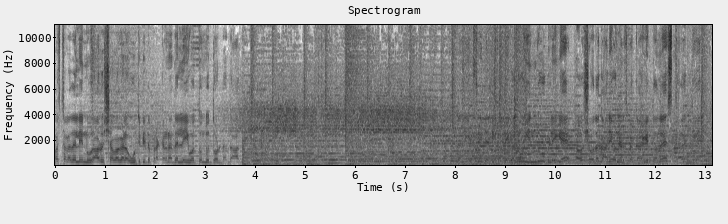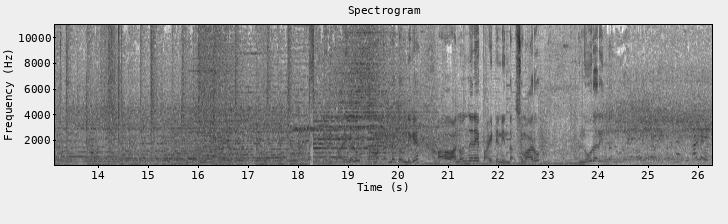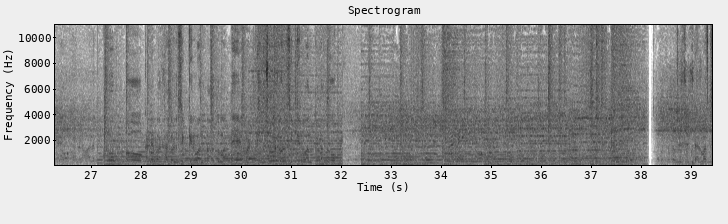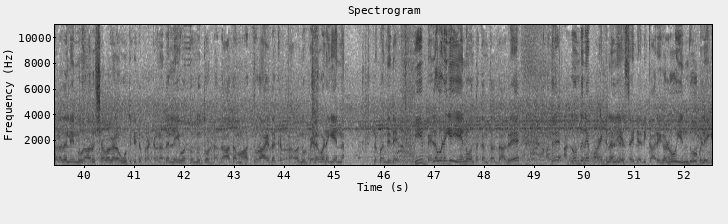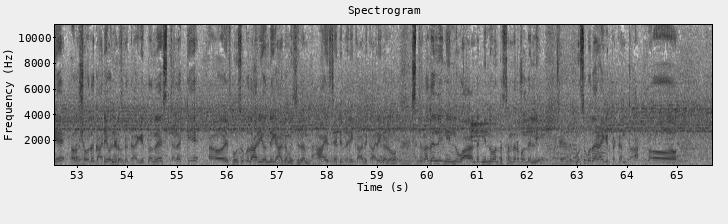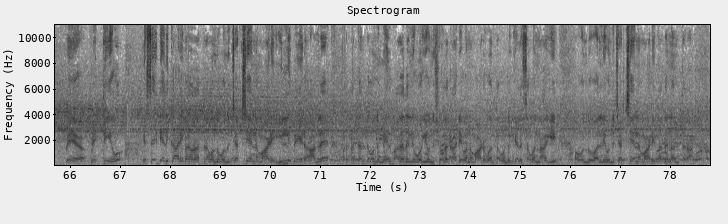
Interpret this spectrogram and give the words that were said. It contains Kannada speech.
ಧರ್ಮಸ್ಥಳದಲ್ಲಿ ನೂರಾರು ಶವಗಳ ಊತಿಟಿದ ಪ್ರಕರಣದಲ್ಲಿ ಇವತ್ತೊಂದು ದೊಡ್ಡದಾದ ಅಧಿಕಾರಿಗಳು ಇಂದು ಬೆಳಿಗ್ಗೆ ಶೋಧ ಕಾರ್ಯವನ್ನು ನಡೆಸಬೇಕಾಗಿತ್ತು ಅಂದರೆ ಸ್ಥಳಕ್ಕೆ ಅಧಿಕಾರಿಗಳು ತಮ್ಮ ತಂಡದೊಂದಿಗೆ ಹನ್ನೊಂದನೇ ಪಾಯಿಂಟಿನಿಂದ ಸುಮಾರು ನೂರರಿಂದ ನೂರ ನಾಲ್ಕು ಬರಹಗಳು ಕಲೆಬರಹಗಳು ಸಿಕ್ಕಿರುವಂತಹದ್ದು ಮತ್ತೆ ಬಟ್ಟೆ ಚೂರುಗಳು ಸಿಕ್ಕಿರುವಂತಹದ್ದು. ಧರ್ಮಸ್ಥಳದಲ್ಲಿ ನೂರಾರು ಶವಗಳ ಊತಿಟಿದ ಪ್ರಕರಣದಲ್ಲಿ ಇವತ್ತೊಂದು ದೊಡ್ಡದಾದ ಮಹತ್ವರಾಯದ ಒಂದು ಬೆಳವಣಿಗೆಯನ್ನು ಬಂದಿದೆ. ಈ ಬೆಳವಣಿಗೆ ಏನು ಅಂತಕ್ಕಂಥದ್ದಾದರೆ ಅದೇ ಹನ್ನೊಂದನೇ ಪಾಯಿಂಟ್ನಲ್ಲಿ ಎಸ್ ಐ ಟಿ ಅಧಿಕಾರಿಗಳು ಇಂದು ಬೆಳಿಗ್ಗೆ ಶೋಧ ಕಾರ್ಯವನ್ನು ನಡೆಸಬೇಕಾಗಿತ್ತು. ಅಂದರೆ ಸ್ಥಳಕ್ಕೆ ಮುಸುಕುದಾರಿಯೊಂದಿಗೆ ಆಗಮಿಸಿದಂತಹ ಎಸ್ ಐ ಟಿ ತನಿಖಾಧಿಕಾರಿಗಳು ಸ್ಥಳದಲ್ಲಿ ನಿಲ್ಲುವ, ಅಂದರೆ ನಿಲ್ಲುವಂಥ ಸಂದರ್ಭದಲ್ಲಿ ಮುಸುಕುದಾರಿಯಾಗಿರ್ತಕ್ಕಂಥ ವ್ಯಕ್ತಿಯು ಎಸ್ ಐ ಟಿ ಅಧಿಕಾರಿಗಳವರ ಹತ್ರ ಒಂದು ಒಂದು ಚರ್ಚೆಯನ್ನು ಮಾಡಿ, ಇಲ್ಲಿ ಬೇಡ, ಅಂದರೆ ಬರ್ತಕ್ಕಂಥ ಒಂದು ಮೇಲ್ಭಾಗದಲ್ಲಿ ಹೋಗಿ ಒಂದು ಶೋಧ ಕಾರ್ಯವನ್ನು ಮಾಡುವಂಥ ಒಂದು ಕೆಲಸವನ್ನಾಗಿ ಒಂದು, ಅಲ್ಲಿ ಒಂದು ಚರ್ಚೆಯನ್ನು ಮಾಡಿ, ತದನಂತರ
